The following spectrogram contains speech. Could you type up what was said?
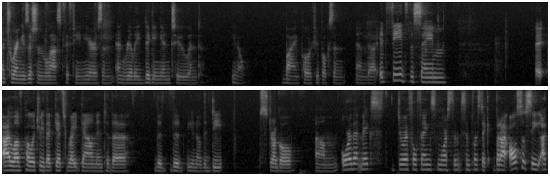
a touring musician in the last fifteen years, and and really digging into and you know buying poetry books and and uh, it feeds the same. I love poetry that gets right down into the the the you know the deep struggle um, or that makes joyful things more sim- simplistic. But I also see, I,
